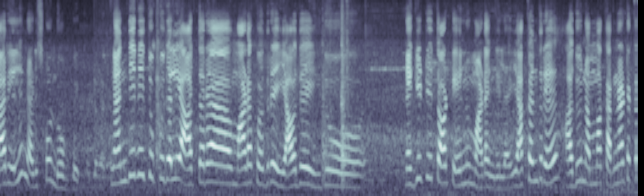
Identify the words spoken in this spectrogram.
ಜಾರಿಯಲ್ಲಿ ನಡೆಸ್ಕೊಂಡು ಹೋಗಬೇಕು. ನಂದಿನಿ ತುಪ್ಪದಲ್ಲಿ ಆ ಥರ ಮಾಡೋಕ್ಕೋದ್ರೆ ಯಾವುದೇ ಇದು ನೆಗೆಟಿವ್ ಥಾಟ್ ಏನೂ ಮಾಡೋಂಗಿಲ್ಲ. ಯಾಕಂದರೆ ಅದು ನಮ್ಮ ಕರ್ನಾಟಕ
